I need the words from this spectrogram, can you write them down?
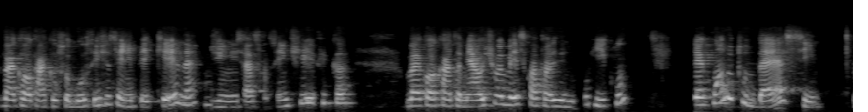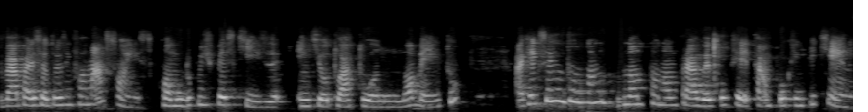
Vai colocar que eu sou bolsista CNPq, né, de iniciação científica. Vai colocar também a última vez que eu atualizei no currículo. E quando tu desce, vai aparecer outras informações, como o grupo de pesquisa em que eu estou atuando no momento. Aqui que vocês não estão dando para ver porque está um pouquinho pequeno,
